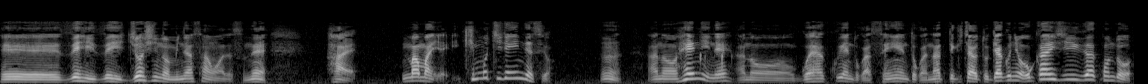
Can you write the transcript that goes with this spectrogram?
えー、ぜひぜひ女子の皆さんはですね、はい。まあまあ、気持ちでいいんですよ。うん。あの、変にね、あの、500円とか1000円とかなってきちゃうと逆にお返しが今度、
